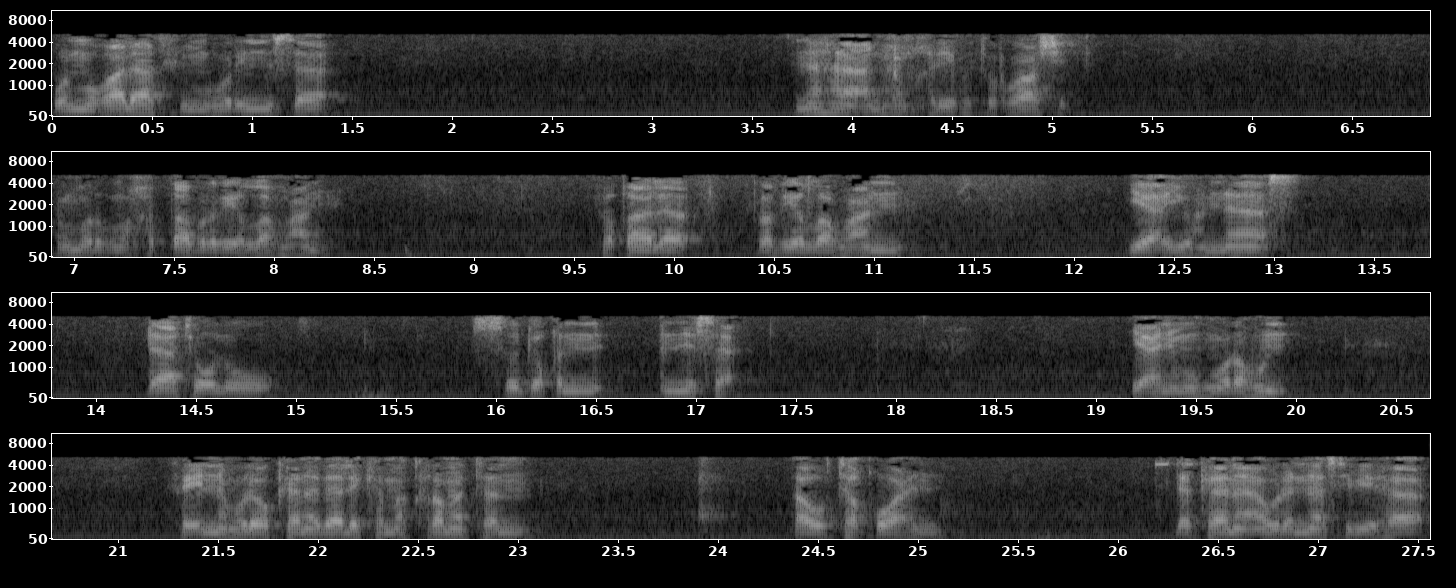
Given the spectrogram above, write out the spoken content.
والمغالاة في مهور النساء نهى عنها الخليفة الراشد عمر بن الخطاب رضي الله عنه. فقال رضي الله عنه يا أيها الناس لا تغلوا صدق النساء. يعني مهورهن. فإنه لو كان ذلك مكرمة أو تقوى لكان أولى الناس بها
